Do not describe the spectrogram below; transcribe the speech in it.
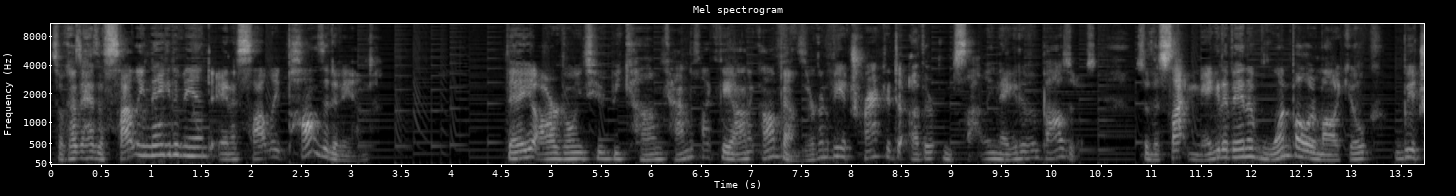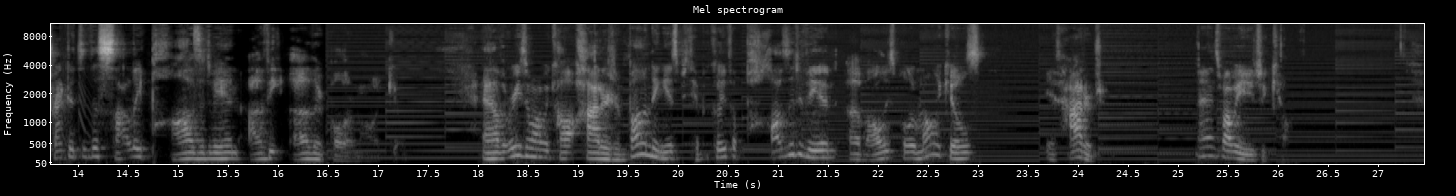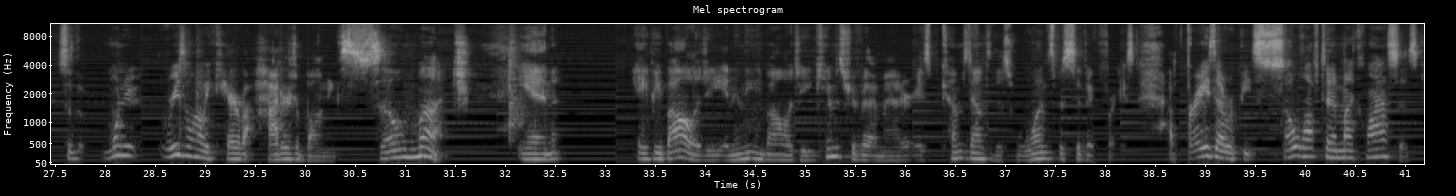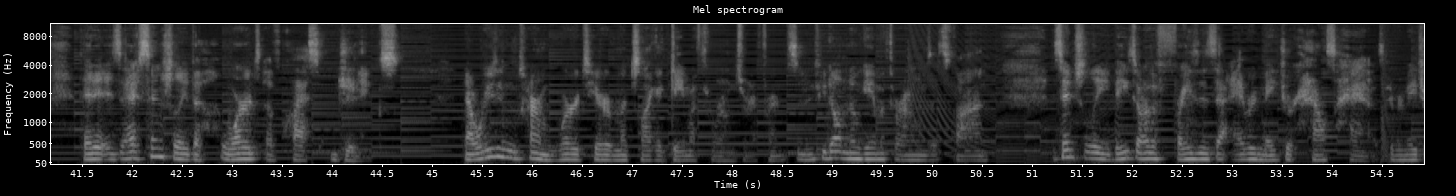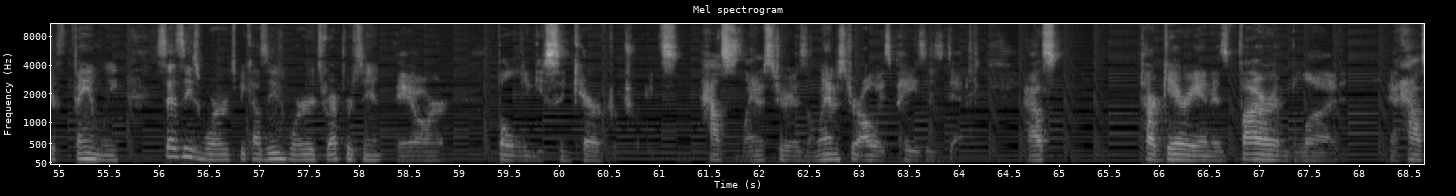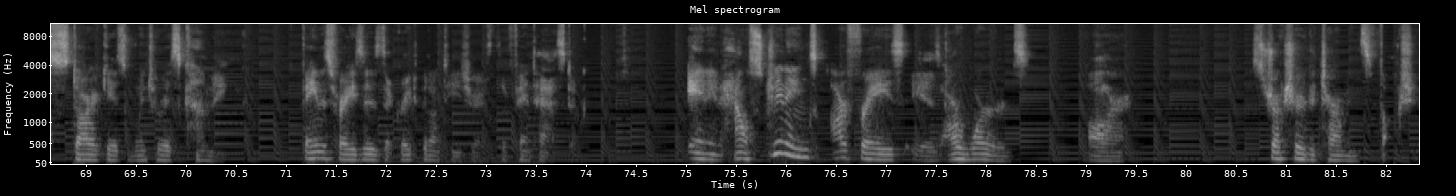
So because it has a slightly negative end and a slightly positive end, they are going to become kind of like the ionic compounds. They're going to be attracted to other slightly negative and positives. So the slight negative end of one polar molecule will be attracted to the slightly positive end of the other polar molecule. Now the reason why we call it hydrogen bonding is typically the positive end of all these polar molecules is hydrogen. And that's why we usually kill them. So the one reason why we care about hydrogen bonding so much in AP biology and any biology and chemistry for that matter is comes down to this one specific phrase. A phrase I repeat so often in my classes that it is essentially the words of class Jennings. Now we're using the term words here much like a Game of Thrones reference, and if you don't know Game of Thrones, it's fine. Essentially, these are the phrases that every major house has. Every major family says these words because these words represent their beliefs and character traits. House Lannister is a Lannister always pays his debt. House Targaryen is fire and blood. And House Stark is winter is coming. Famous phrases, they're great to put on t-shirts, they're fantastic. And in House Jennings, our phrase is, our words are structure determines function.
